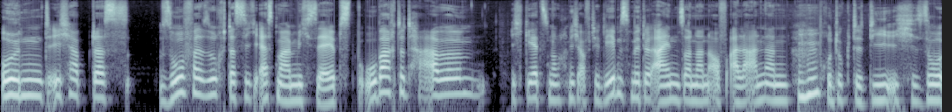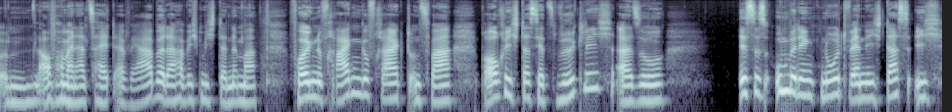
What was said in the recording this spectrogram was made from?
Und ich habe das so versucht, dass ich erstmal mich selbst beobachtet habe. Ich gehe jetzt noch nicht auf die Lebensmittel ein, sondern auf alle anderen Produkte, die ich so im Laufe meiner Zeit erwerbe. Da habe ich mich dann immer folgende Fragen gefragt. Und zwar, brauche ich das jetzt wirklich? Also ist es unbedingt notwendig, dass ich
